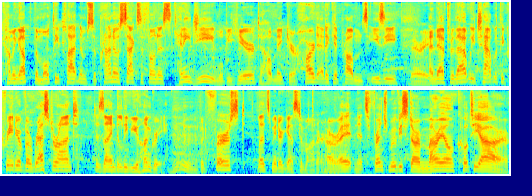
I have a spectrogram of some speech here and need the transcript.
Coming up, the multi platinum soprano saxophonist Kenny G will be here to help make your hard etiquette problems easy. Very. And after that, we chat with the creator of a restaurant designed to leave you hungry. Hmm. But first, let's meet our guest of honor. All right, and it's French movie star Marion Cotillard.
